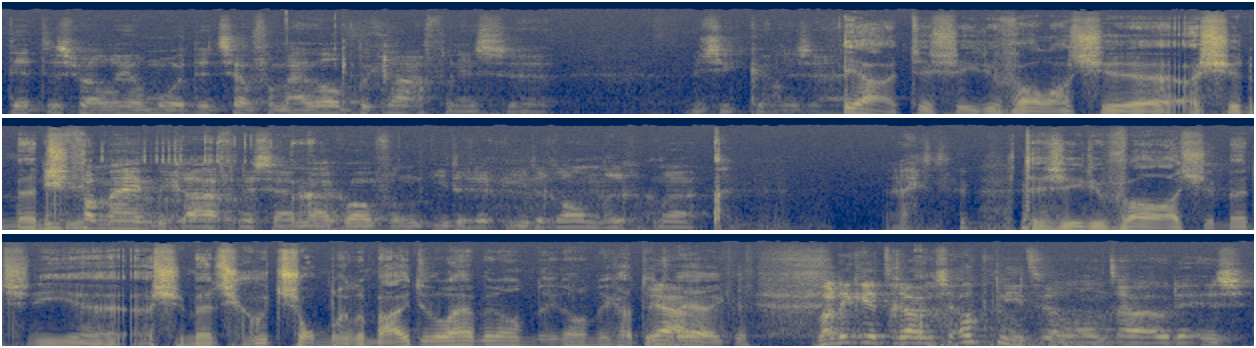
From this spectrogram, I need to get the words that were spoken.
dit is wel heel mooi. Dit zou voor mij wel begrafenismuziek kunnen zijn. Ja, het is in ieder geval als je, als je de mensen... Niet van mijn begrafenis, hè, maar gewoon van iedere, ieder ander. Maar, nee. Het is in ieder geval als je mensen, niet, eh, als je mensen goed somber naar buiten wil hebben, dan, dan gaat dit Ja. werken. Wat ik er trouwens ook niet wil onthouden is...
